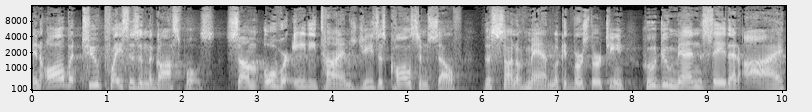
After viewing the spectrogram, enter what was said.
in all but two places in the Gospels, some over 80 times, Jesus calls himself the Son of Man. Look at verse 13. Who do men say that I,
